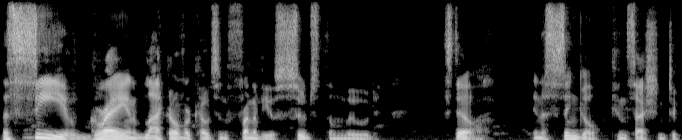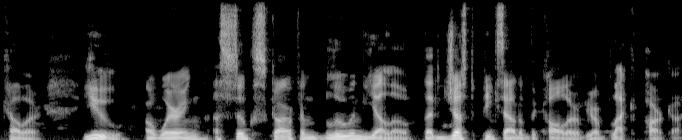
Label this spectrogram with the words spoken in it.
The sea of gray and black overcoats in front of you suits the mood. Still, in a single concession to color, you are wearing a silk scarf in blue and yellow that just peeks out of the collar of your black parka.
